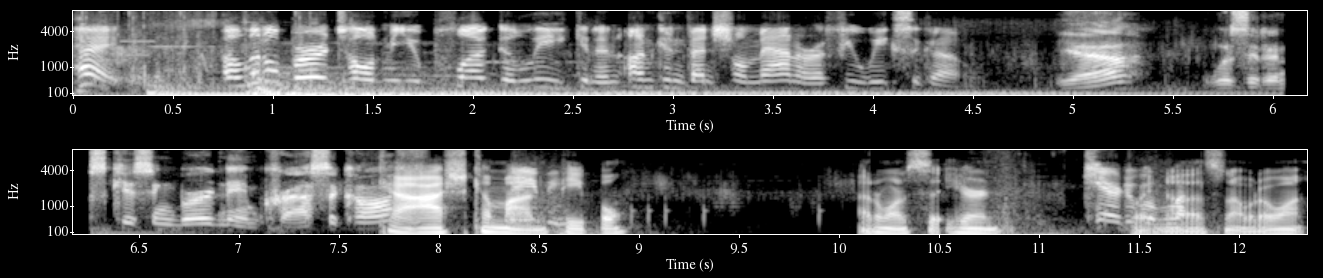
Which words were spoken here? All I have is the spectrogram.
Hey, a little bird told me you plugged a leak in an unconventional manner a few weeks ago. Yeah? Was it an ass-kissing bird named Krasikov? Gosh, come on, Maybe. people. I don't want to sit here and... Care to Wait, no, that's not what I want.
